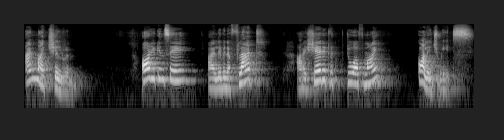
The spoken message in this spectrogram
and my children. Or you can say, I live in a flat, I share it with two of my college mates.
